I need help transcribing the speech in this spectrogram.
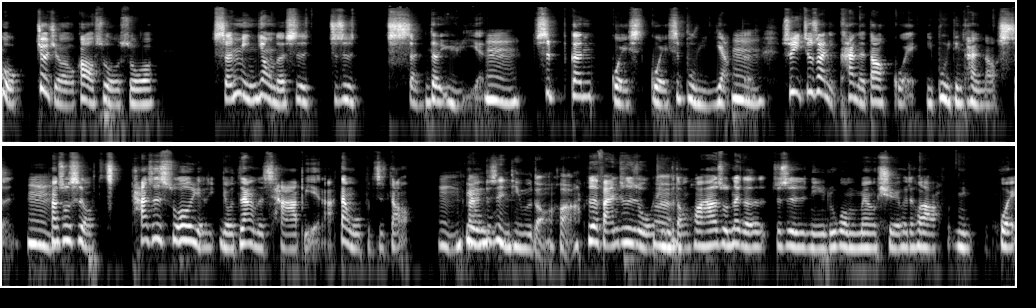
我舅舅有告诉我说，神明用的是就是神的语言，嗯是跟鬼鬼是不一样的，嗯所以就算你看得到鬼，你不一定看得到神。嗯，他说是有，他是说有有这样的差别啦，但我不知道。嗯，反正就是你听不懂的话。不是反正就是我听不懂话，他说那个就是你如果没有学会的话，你不会，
